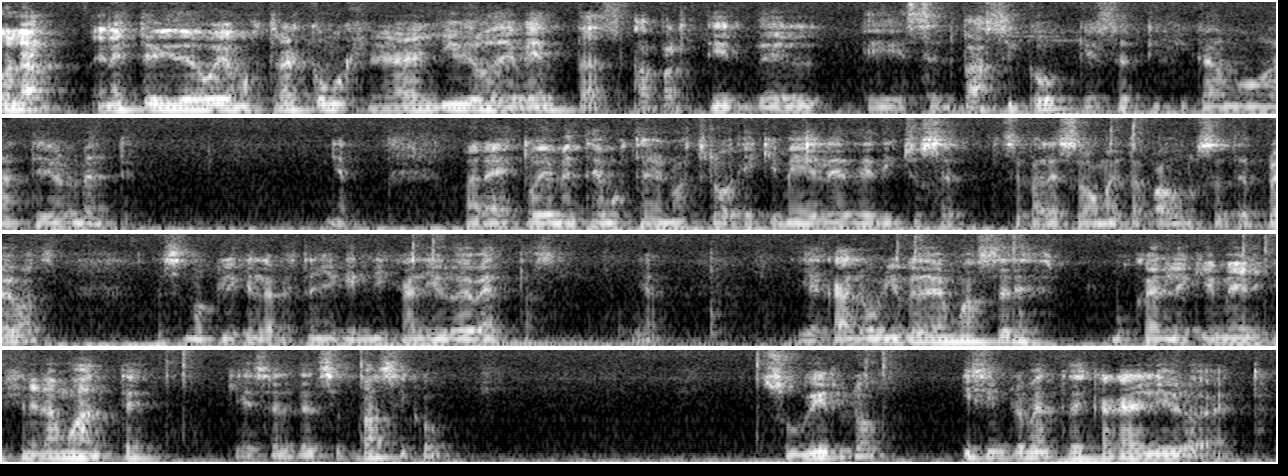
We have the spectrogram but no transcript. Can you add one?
Hola, en este video voy a mostrar cómo generar el libro de ventas a partir del eh, set básico que certificamos anteriormente. Para esto obviamente debemos tener nuestro XML de dicho set. Se vamos a etapa 1 set de pruebas. Hacemos clic en la pestaña que indica libro de ventas. Y acá lo único que debemos hacer es buscar el XML que generamos antes, que es el del set básico, subirlo y simplemente descargar el libro de ventas.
